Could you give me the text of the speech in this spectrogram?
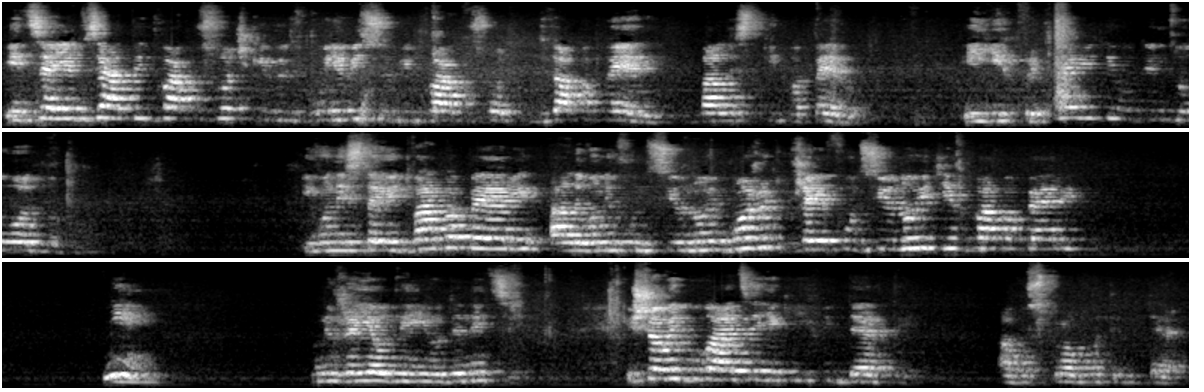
І це як взяти два кусочки, уявіть собі два кусочки, два папери, два листки паперу, і їх приклеїти один до одного. І вони стають два папери, але вони функціонують, можуть вже функціонують як два папери? Ні. Вони вже є однією одиницею. І що відбувається, як їх віддерти? Або спробувати віддерти?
